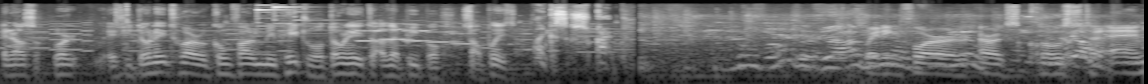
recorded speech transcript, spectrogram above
And also, we're, if you donate to our GoFundMe page, we'll donate to other people. So please like and subscribe. Waiting for Eric's close to end.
